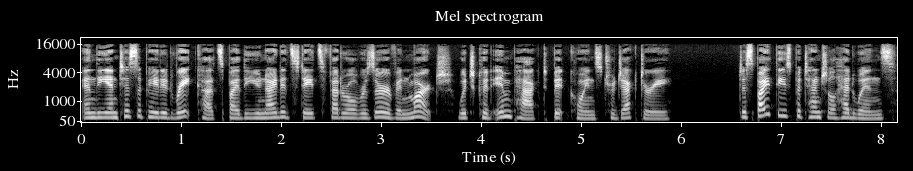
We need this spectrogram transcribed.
and the anticipated rate cuts by the United States Federal Reserve in March, which could impact Bitcoin's trajectory. Despite these potential headwinds,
